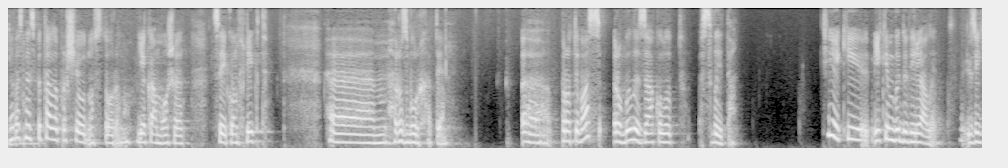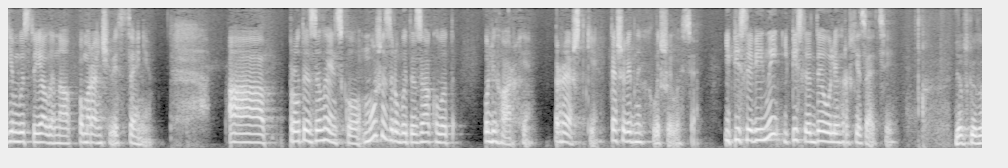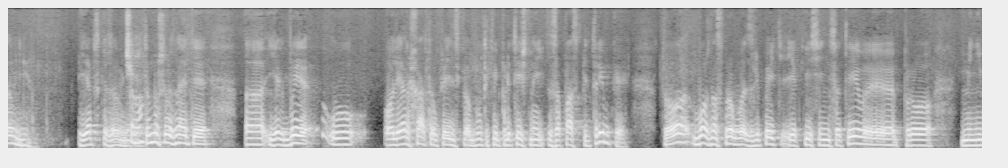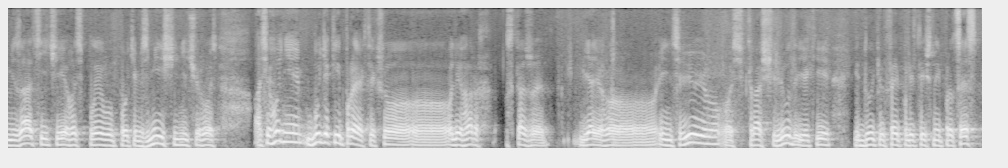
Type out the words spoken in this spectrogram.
Я вас не спитала про ще одну сторону, яка може цей конфлікт е, розбурхати. Е, проти вас робили заколот свита. Ті, які, яким ви довіряли, з яким ви стояли на помаранчевій сцені. А проти Зеленського може зробити заколот олігархи, рештки, те, що від них лишилося. І після війни, і після деолігархізації. Я б сказав ні. Я б сказав ні. Чому? Тому що ви знаєте, е, якби у олігархату українського був такий політичний запас підтримки, то можна спробувати зліпити якісь ініціативи про мінімізацію чогось впливу, потім зміщення чогось. А сьогодні будь-який проєкт, якщо е, олігарх скаже, я його ініціюю, ось кращі люди, які йдуть у цей політичний процес.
